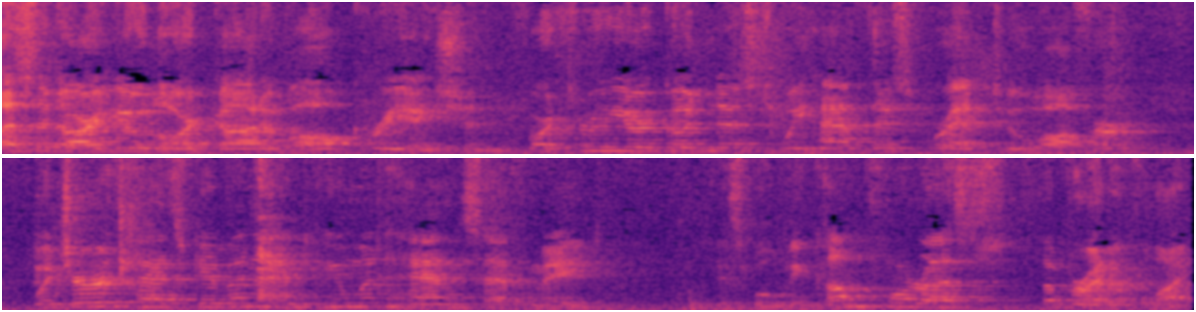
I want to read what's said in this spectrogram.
Blessed are you, Lord God of all creation, for through your goodness we have this bread to offer, which earth has given and human hands have made. This will become for us the bread of life.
